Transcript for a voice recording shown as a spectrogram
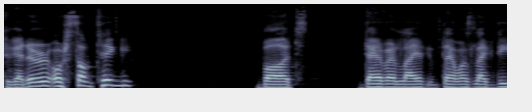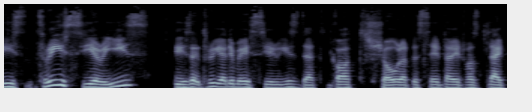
together or something, but there were like there was like these three series, these like, three anime series that got shown at the same time. It was like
